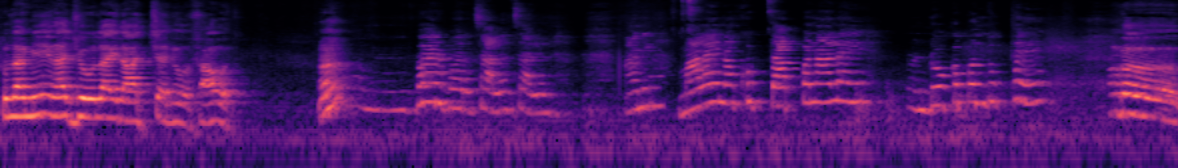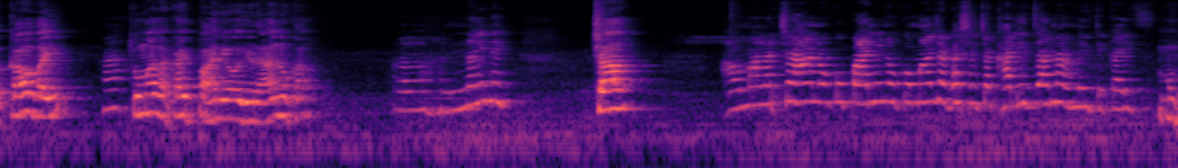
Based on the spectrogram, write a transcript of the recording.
तुला मी ना जीव लाईल आजच्या दिवस आहोत हं? बर बर चालेल चालेल. आणि मला आहे ना खूप ताप पण आलाय डोकं पण दुखतंय. मग का हो बाई? हा? तुम्हाला काही पाणी वगैरे आणू का? अं, नाही नाही. चहा? अहो, मला चहा नको पाणी नको माझ्या घशाच्या खालीच जाणार नाही ते काहीच. मग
